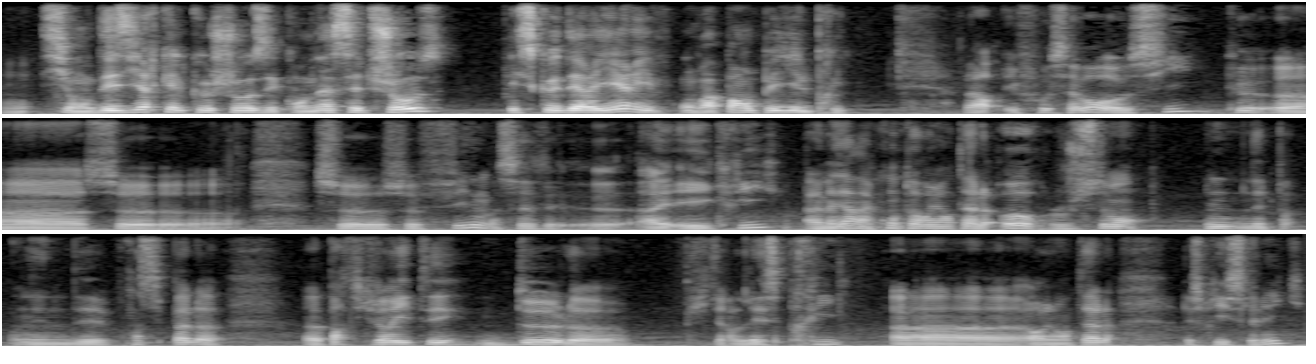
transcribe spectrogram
Mhm. Si on désire quelque chose et qu'on a cette chose, est-ce que derrière, on va pas en payer le prix? Alors, il faut savoir aussi que euh, ce, ce, ce film euh, est écrit à la manière d'un conte oriental. Or, justement, une des, une des principales euh, particularités de l'esprit oriental, l'esprit islamique,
